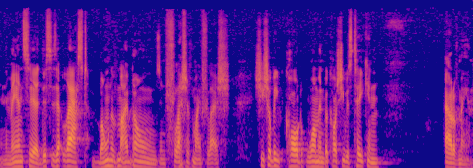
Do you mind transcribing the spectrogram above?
And the man said, This is at last bone of my bones and flesh of my flesh. She shall be called woman because she was taken out of man.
